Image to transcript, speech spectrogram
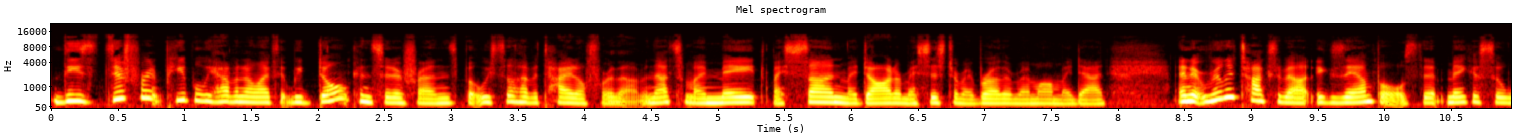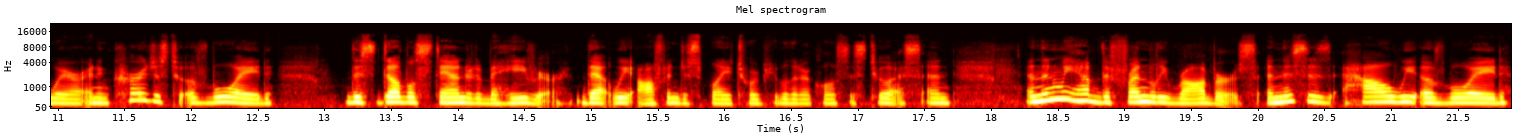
these different people we have in our life that we don't consider friends, but we still have a title for them. And that's my mate, my son, my daughter, my sister, my brother, my mom, my dad. And it really talks about examples that make us aware and encourage us to avoid this double standard of behavior that we often display toward people that are closest to us. And and then we have the friendly robbers. And this is how we avoid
